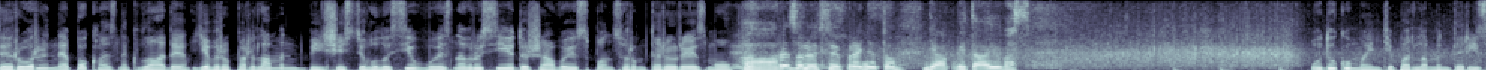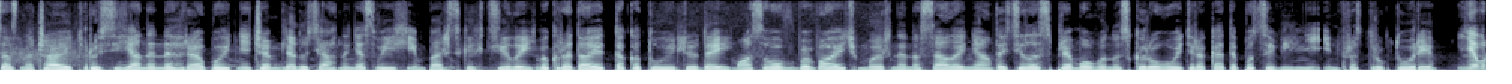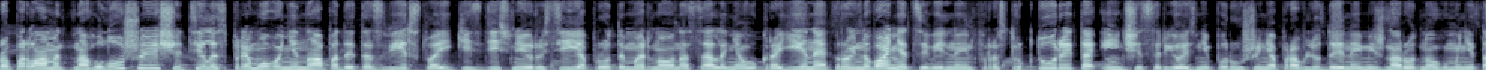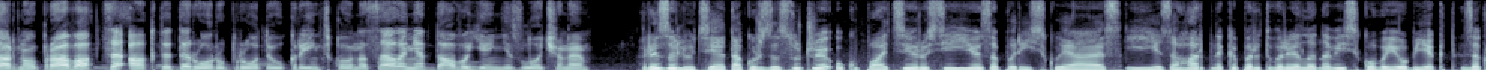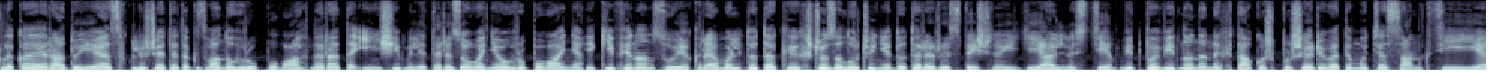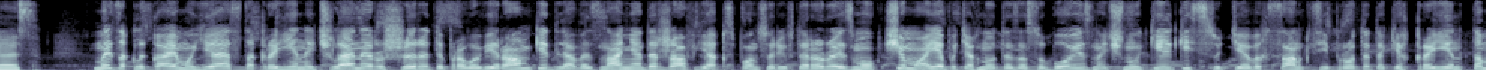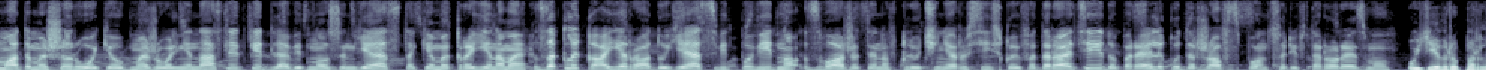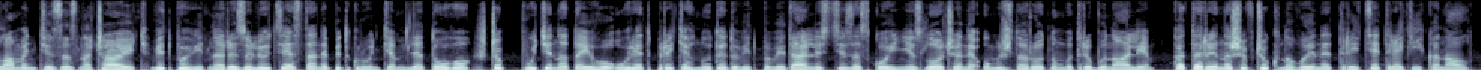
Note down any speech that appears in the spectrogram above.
Терор не показник влади. Європарламент більшістю голосів визнав Росію державою спонсором тероризму. А, Резолюцію прийнято. Дякую, вітаю вас. У документі парламентарі зазначають, росіяни не гребують нічим для досягнення своїх імперських цілей, викрадають та катують людей, масово вбивають мирне населення та цілеспрямовано скеровують ракети по цивільній інфраструктурі. Європарламент наголошує, що цілеспрямовані напади та звірства, які здійснює Росія проти мирного населення України, руйнування цивільної інфраструктури та інші серйозні порушення прав людини і міжнародного гуманітарного права – це акти терору проти українського населення та воєнні злочини. Резолюція також засуджує окупацію Росією Запорізької АЕС. Її загарбники перетворили на військовий об'єкт. Закликає Раду ЄС включити так звану групу Вагнера та інші мілітаризовані угрупування, які фінансує Кремль, до таких, що залучені до терористичної діяльності. Відповідно, на них також поширюватимуться санкції ЄС. Ми закликаємо ЄС та країни-члени розширити правові рамки для визнання держав як спонсорів тероризму, що має потягнути за собою значну кількість суттєвих санкцій проти таких країн та матиме широкі обмежувальні наслідки для відносин ЄС з такими країнами. Закликає Раду ЄС відповідно зважити на включення Російської Федерації до переліку держав-спонсорів тероризму. У Європарламенті зазначають, відповідна резолюція стане підґрунтям для того, щоб Путіна та його уряд притягнути до відповідальності за скоєні злочини у міжнародному трибуналі. Катерина Шевчук, новини 33 канал.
